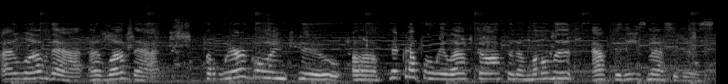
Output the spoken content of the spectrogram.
I love that. I love that. So we're going to uh, pick up where we left off in a moment after these messages.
